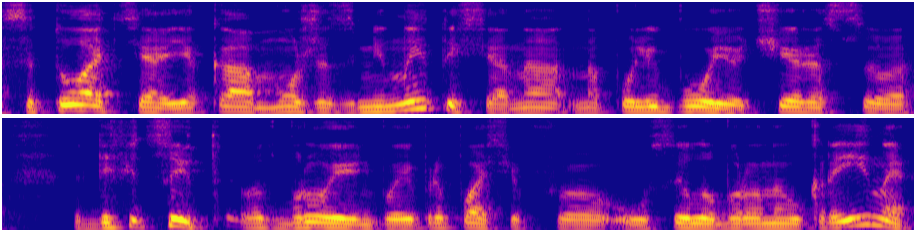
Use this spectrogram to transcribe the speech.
ситуація, яка може змінитися на, на полі бою через е, дефіцит озброєнь боєприпасів е, у Сил оборони України,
